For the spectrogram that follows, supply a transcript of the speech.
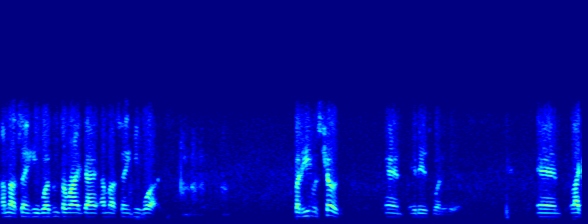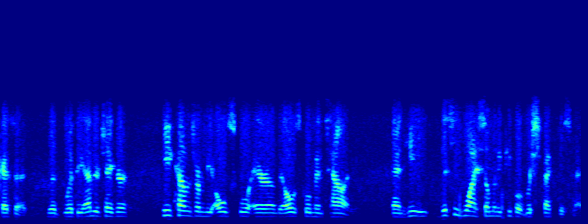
I'm not saying he wasn't the right guy. I'm not saying he was, but he was chosen, and it is what it is. And like I said, with with the Undertaker, he comes from the old school era, the old school mentality, and he. This is why so many people respect this man,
